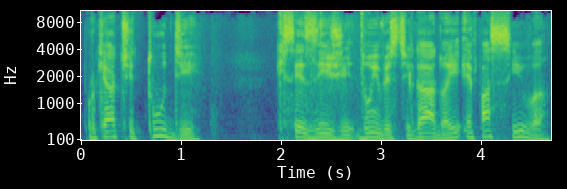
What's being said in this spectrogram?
porque a atitude que se exige do investigado aí é passiva.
